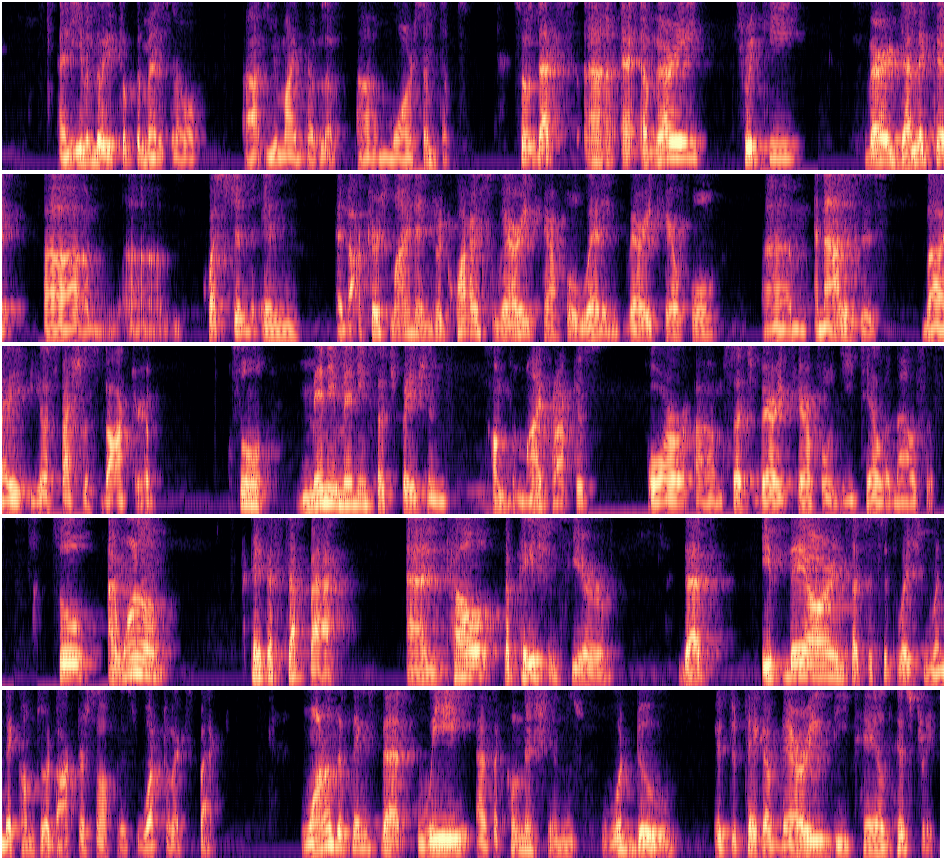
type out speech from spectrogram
And even though you took the medicine, uh, you might develop uh, more symptoms. So that's uh, a, a, very tricky, very delicate um, um, question in a doctor's mind and requires very careful vetting, very careful um, analysis by your specialist doctor. So many, many such patients come to my practice for um, such very careful, detailed analysis. So I want to take a step back and tell the patients here that if they are in such a situation when they come to a doctor's office, what to expect. One of the things that we as a clinicians would do is to take a very detailed history.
